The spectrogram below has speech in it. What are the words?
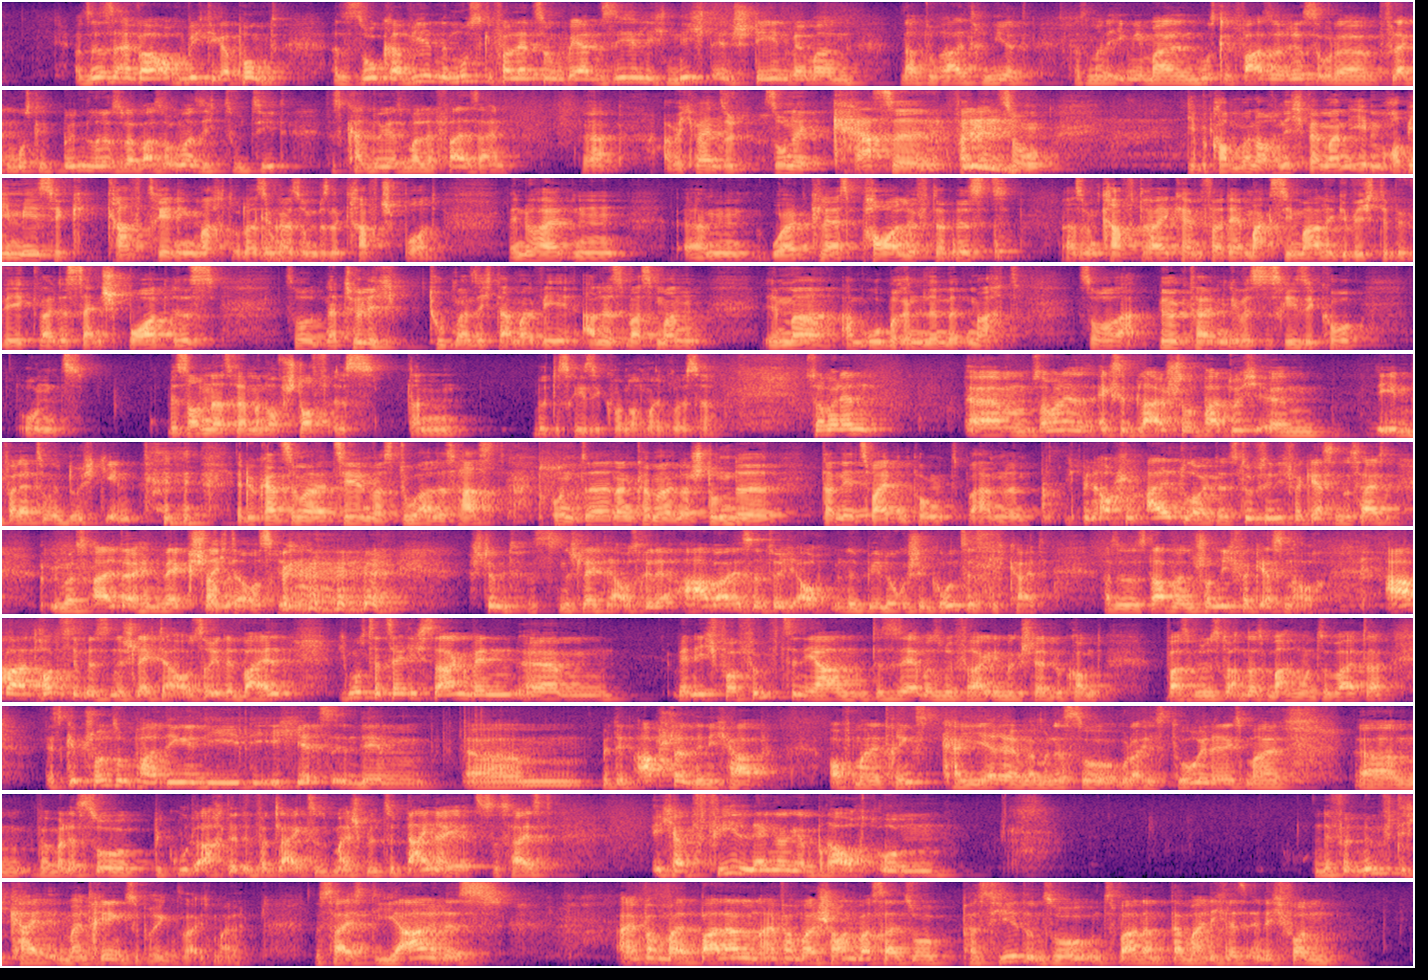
Also das ist einfach auch ein wichtiger Punkt. Also so gravierende Muskelverletzungen werden sicherlich nicht entstehen, wenn man natural trainiert. Dass man irgendwie mal einen Muskelfaserriss oder vielleicht einen Muskelbündelriss oder was auch immer sich zuzieht, das kann durchaus mal der Fall sein. Ja, aber ich meine, so, so eine krasse Verletzung, die bekommt man auch nicht, wenn man eben hobbymäßig Krafttraining macht oder sogar so ein bisschen Kraftsport. Wenn du halt ein ähm, World-Class Powerlifter bist, also ein Kraftdreikämpfer, der maximale Gewichte bewegt, weil das sein Sport ist, so natürlich tut man sich da mal weh. Alles, was man immer am oberen Limit macht, so birgt halt ein gewisses Risiko und besonders wenn man auf Stoff ist, dann wird das Risiko noch mal größer. Sollen wir denn, ähm, sollen wir denn exemplarisch so ein paar durch, ähm, eben Verletzungen durchgehen. ja, du kannst dir mal erzählen, was du alles hast und äh, dann können wir in einer Stunde dann den zweiten Punkt behandeln. Ich bin auch schon alt, Leute, das dürft ihr nicht vergessen. Das heißt, übers Alter hinweg... Schlechte Ausrede. Stimmt, das ist eine schlechte Ausrede, aber ist natürlich auch eine biologische Grundsätzlichkeit. Also das darf man schon nicht vergessen auch. Aber trotzdem ist es eine schlechte Ausrede, weil ich muss tatsächlich sagen, wenn, ähm, wenn ich vor 15 Jahren, das ist ja immer so eine Frage, die man gestellt bekommt, was würdest du anders machen und so weiter. Es gibt schon so ein paar Dinge, die, die ich jetzt in dem, ähm, mit dem Abstand, den ich habe, auf meine Trainingskarriere, wenn man das so, oder Historie nenne ich es mal, ähm, wenn man das so begutachtet im Vergleich zum Beispiel zu deiner jetzt. Das heißt, ich habe viel länger gebraucht, um eine Vernünftigkeit in mein Training zu bringen, sage ich mal. Das heißt, die Jahre des einfach mal ballern und einfach mal schauen, was halt so passiert und so. Und zwar, da, da meine ich letztendlich von,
